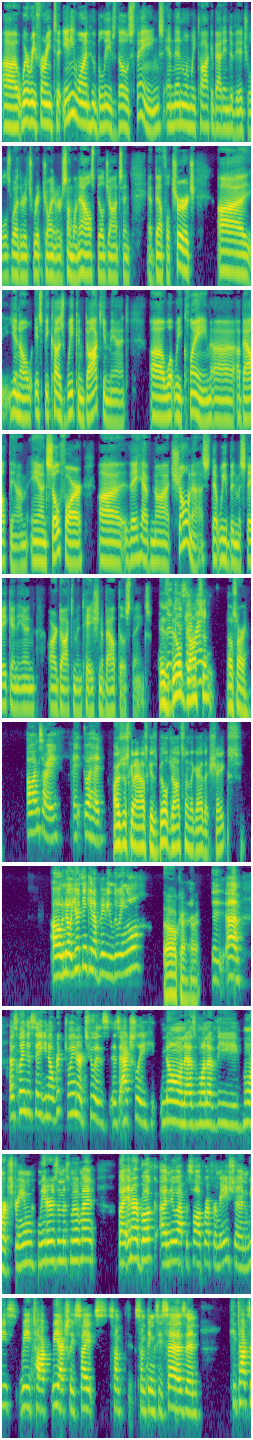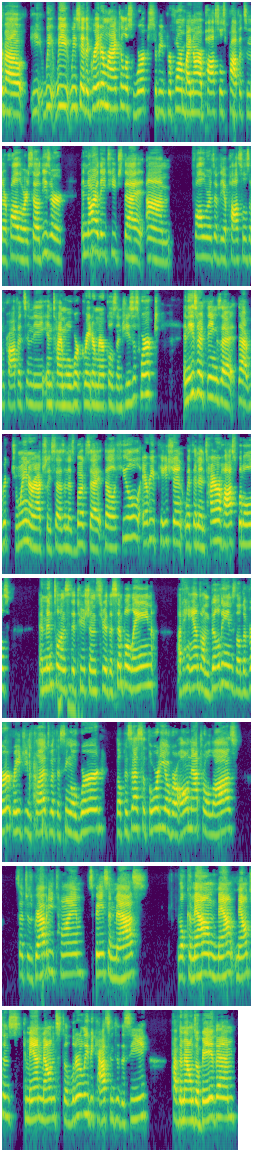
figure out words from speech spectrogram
uh, we're referring to anyone who believes those things. And then when we talk about individuals, whether it's Rick Joyner or someone else, Bill Johnson at Bethel Church, uh, you know, it's because we can document uh, what we claim uh, about them. And so far, uh, they have not shown us that we've been mistaken in our documentation about those things. Is Lucas, Bill Johnson? Might... Oh, sorry. Oh, I'm sorry. I, go ahead. I was just going to ask: Is Bill Johnson the guy that shakes? Oh no, you're thinking of maybe Lou Engle. Oh, okay, all right. Um, I was going to say, you know, Rick Joyner too is is actually known as one of the more extreme leaders in this movement. But in our book, A New Apostolic Reformation, we we talk we actually cite some some things he says, and he talks about he, we we we say the greater miraculous works to be performed by NAR apostles, prophets, and their followers. So these are in NAR they teach that um, followers of the apostles and prophets in the end time will work greater miracles than Jesus worked. And these are things that that Rick Joyner actually says in his books that they'll heal every patient within entire hospitals and mental institutions through the simple laying of hands on buildings. They'll divert raging floods with a single word. They'll possess authority over all natural laws, such as gravity, time, space, and mass. They'll command mount, mountains, command mountains to literally be cast into the sea have the mountains obey them.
